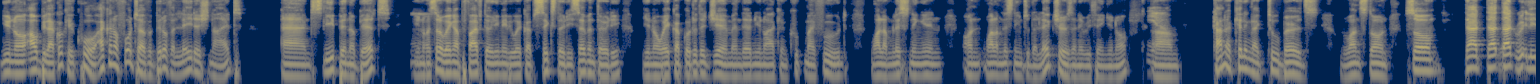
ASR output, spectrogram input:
you know, I'll be like, okay, cool. I can afford to have a bit of a latish night and sleep in a bit. You know, Mm. instead of waking up 5:30, maybe wake up 6:30, 7:30, you know, wake up, go to the gym, and then you know, I can cook my food while I'm listening in on while I'm listening to the lectures and everything, you know? Yeah. um kind of killing like two birds with one stone. So that that that really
